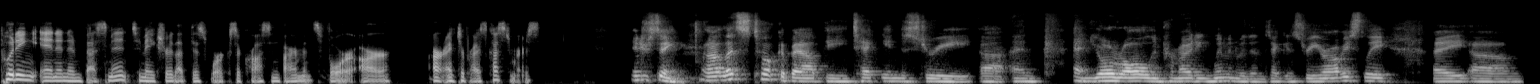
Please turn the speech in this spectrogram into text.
putting in an investment to make sure that this works across environments for our, our enterprise customers. Interesting. Uh, let's talk about the tech industry uh, and and your role in promoting women within the tech industry. You're obviously a, um,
